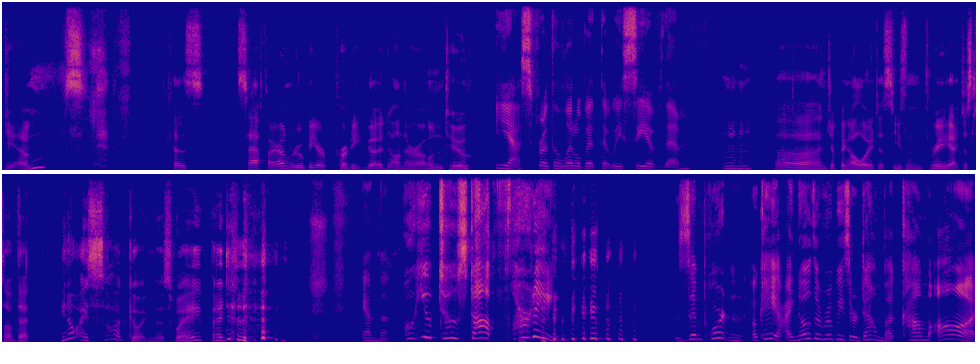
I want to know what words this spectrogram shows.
Gems? Because Sapphire and Ruby are pretty good on their own too. Yes, for the little bit that we see of them. Mm-hmm. Uh, and jumping all the way to season three, I just love that, you know, I saw it going this way, but I didn't and the "Oh, you two stop flirting." is important. Okay, I know the rubies are down, but come on.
